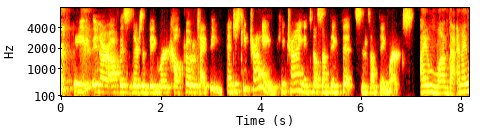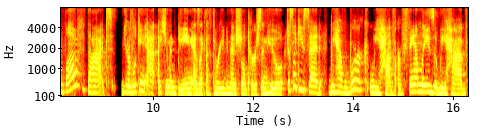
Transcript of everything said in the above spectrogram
we, in our office, there's a big word called prototyping, and just keep trying, keep trying until something fits and something works. I love that. And I love that you're looking at a human being as like a three dimensional person who, just like you said, we have work, we have our families, we have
